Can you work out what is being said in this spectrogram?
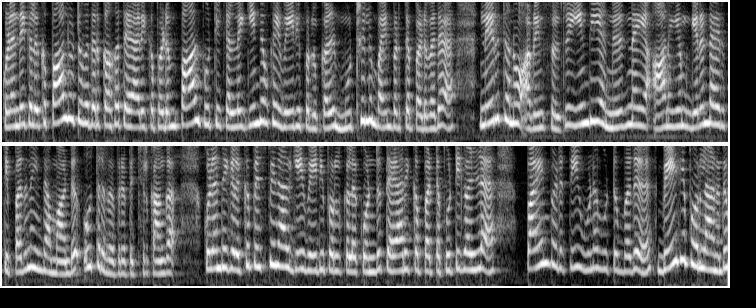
குழந்தைகளுக்கு பாலூட்டுவதற்காக தயாரிக்கப்படும் பால் புட்டிகளில் இந்த வகை வேதிப்பொருட்கள் முற்றிலும் பயன்படுத்தப்படுவதை நிறுத்தணும் அப்படின்னு சொல்லிட்டு இந்திய நிர்ணய ஆணையம் இரண்டாயிரத்தி பதினைந்தாம் ஆண்டு உத்தரவு பிறப்பிச்சிருக்காங்க. குழந்தைகளுக்கு பிஸ்பினால் ஏ வேதிப்பொருட்களை கொண்டு தயாரிக்கப்பட்ட புட்டிகளில் பயன்படுத்தி உணவூட்டும்போது வேதிப்பொருளானது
